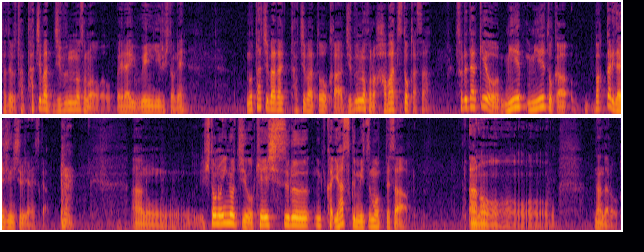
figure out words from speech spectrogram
例えば立場自分のその偉い上にいる人ね。の立場だ立場とか自分のこの派閥とかさそれだけを見え見えとかばっかり大事にしてるじゃないですか。あの人の命を軽視する安く見積もってさあのなんだろう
